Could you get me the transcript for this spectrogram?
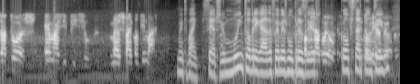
os atores, é mais difícil, mas vai continuar. Muito bem. Sérgio, muito obrigada. Foi mesmo um prazer conversar muito contigo. Obrigado.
